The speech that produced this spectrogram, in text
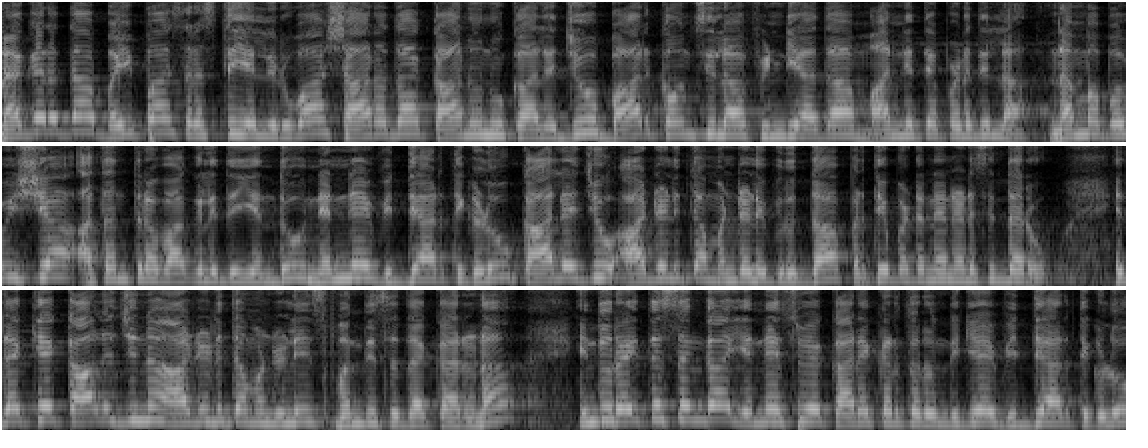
ನಗರದ ಬೈಪಾಸ್ ರಸ್ತೆಯಲ್ಲಿರುವ ಶಾರದಾ ಕಾನೂನು ಕಾಲೇಜು ಬಾರ್ ಕೌನ್ಸಿಲ್ ಆಫ್ ಇಂಡಿಯಾದ ಮಾನ್ಯತೆ ಪಡೆದಿಲ್ಲ. ನಮ್ಮ ಭವಿಷ್ಯ ಅತಂತ್ರವಾಗಲಿದೆ ಎಂದು ನಿನ್ನೆ ವಿದ್ಯಾರ್ಥಿಗಳು ಕಾಲೇಜು ಆಡಳಿತ ಮಂಡಳಿ ವಿರುದ್ಧ ಪ್ರತಿಭಟನೆ ನಡೆಸಿದ್ದರು. ಇದಕ್ಕೆ ಕಾಲೇಜಿನ ಆಡಳಿತ ಮಂಡಳಿ ಸ್ಪಂದಿಸದ ಕಾರಣ ಇಂದು ರೈತ ಸಂಘ ಎನ್ಎಸ್ಯುಎ ಕಾರ್ಯಕರ್ತರೊಂದಿಗೆ ವಿದ್ಯಾರ್ಥಿಗಳು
